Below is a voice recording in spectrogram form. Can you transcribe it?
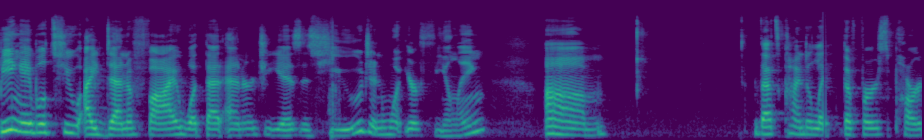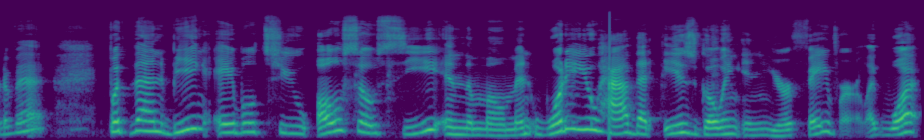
being able to identify what that energy is is huge and what you're feeling. Um that's kind of like the first part of it but then being able to also see in the moment what do you have that is going in your favor? Like what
